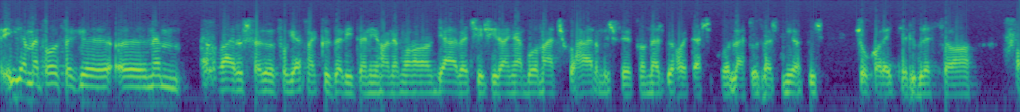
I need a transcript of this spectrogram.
Igen, mert valószínűleg nem a város felől fogják megközelíteni, hanem a gyárvecsés irányából már csak a három és fél tonnás behajtási korlátozás miatt is sokkal egyszerűbb lesz a, a,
